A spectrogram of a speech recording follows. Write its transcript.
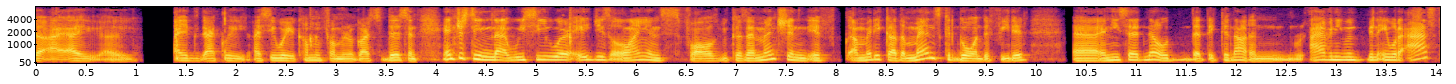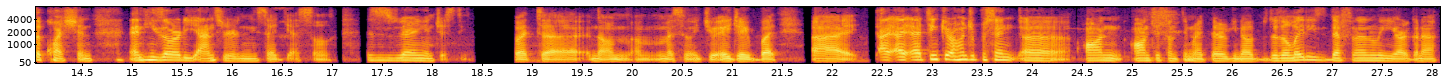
I, I, I, I exactly. I see where you're coming from in regards to this, and interesting that we see where AJ's alliance falls because I mentioned if America, the men's could go undefeated, uh, and he said no, that they could not. And I haven't even been able to ask the question, and he's already answered, and he said yes. So this is very interesting. But uh, no, I'm, I'm messing with you, AJ. But uh, I, I think you're 100 percent uh, on onto something right there. You know, the, the ladies definitely are gonna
